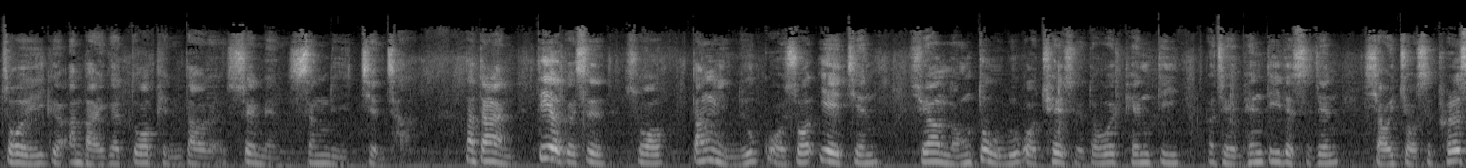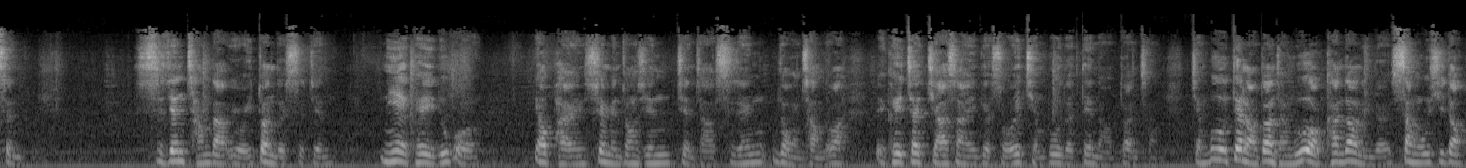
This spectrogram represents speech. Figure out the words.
作为一个安排一个多频道的睡眠生理检查，那当然第二个是说，当你如果说夜间血氧浓度如果确实都会偏低，而且偏低的时间小于九十 percent 时间长达有一段的时间，你也可以如果要排睡眠中心检查时间冗长的话，也可以再加上一个所谓颈部的电脑断层。颈部电脑断层如果看到你的上呼吸道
